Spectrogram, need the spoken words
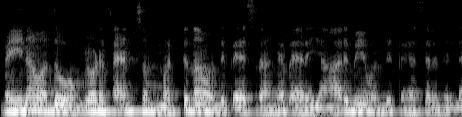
மெயினாக வந்து உங்களோட ஃபேன்ஸும் மட்டும்தான் வந்து பேசுகிறாங்க வேறு யாருமே வந்து பேசுறதில்ல.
